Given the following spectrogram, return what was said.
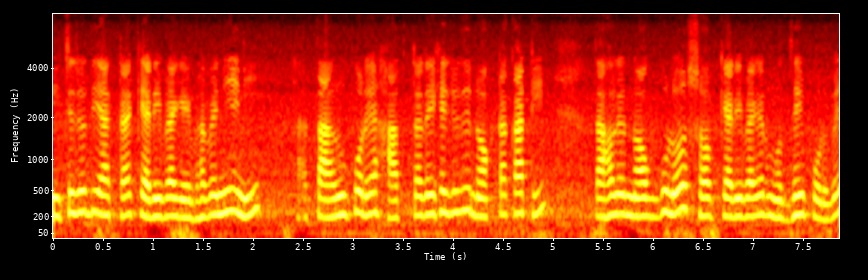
নিচে যদি একটা ক্যারি ব্যাগ এভাবে নিয়ে নিই, তার উপরে হাতটা রেখে যদি নখটা কাটি, তাহলে নখগুলো সব ক্যারি ব্যাগের মধ্যেই পড়বে।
